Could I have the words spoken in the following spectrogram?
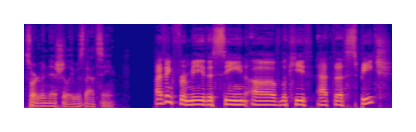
sort of initially, was that scene. I think for me, the scene of Lakeith at the speech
